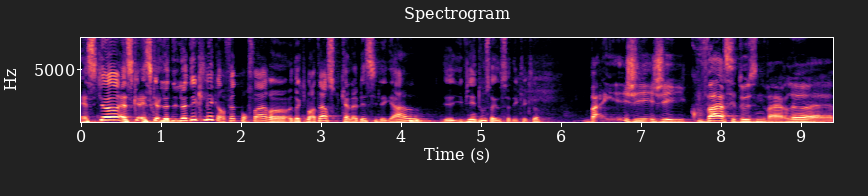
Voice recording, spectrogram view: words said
Est-ce que, est-ce que, est-ce que le, le déclic, en fait, pour faire un, un documentaire sur le cannabis illégal, il il vient d'où ce, ce déclic-là? Ben, j'ai couvert ces deux univers-là euh,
